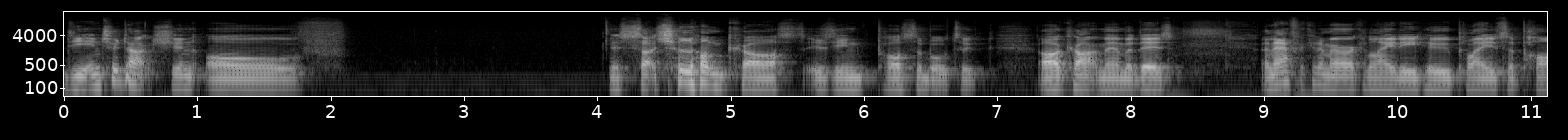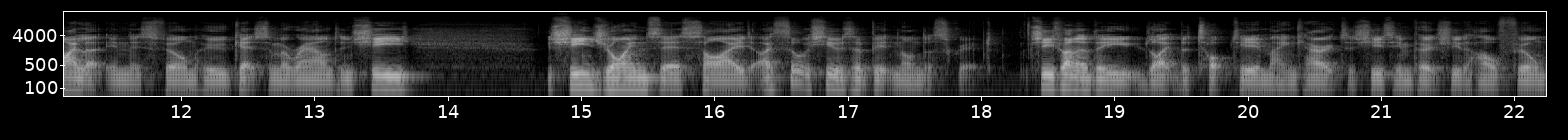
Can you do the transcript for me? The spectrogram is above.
the introduction of there's such a long cast is impossible to. Oh, I can't remember. There's an African American lady who plays a pilot in this film who gets them around, and she she joins their side. I thought she was a bit nondescript. She's one of the like the top tier main characters. She's in virtually the whole film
